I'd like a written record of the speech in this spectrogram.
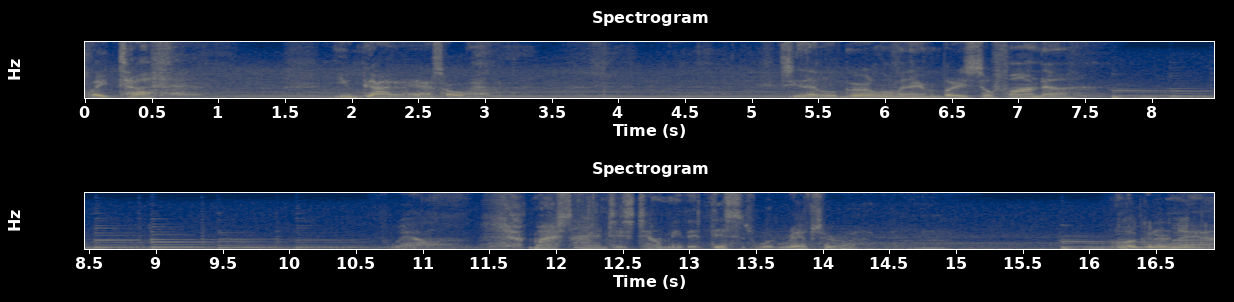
play tough? You got it, asshole. See that little girl over there everybody's so fond of? Well, my scientists tell me that this is what revs her up. Look at her now.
